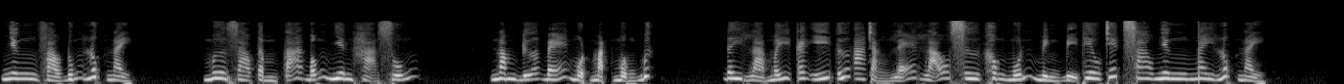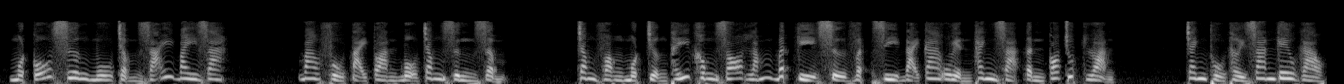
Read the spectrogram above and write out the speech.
Nhưng vào đúng lúc này. Mưa rào tầm tã bỗng nhiên hạ xuống. Năm đứa bé một mặt mộng bức. Đây là mấy cái ý tứ a chẳng lẽ lão sư không muốn mình bị thiêu chết sao nhưng ngay lúc này. Một cỗ xương mù chậm rãi bay ra. Bao phủ tại toàn bộ trong rừng rậm. Trong vòng một trường thấy không rõ lắm bất kỳ sự vật gì đại ca uyển thanh giả tần có chút loạn. Tranh thủ thời gian kêu gào.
